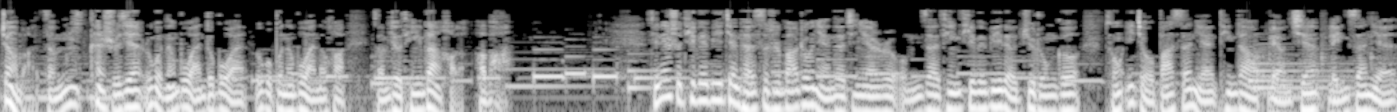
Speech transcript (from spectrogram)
这样吧，咱们看时间，如果能不玩都不玩，如果不能不玩的话，咱们就听一半好了，好不好？今天是 TVB 建台四十八周年的纪念日，我们在听 TVB 的剧中歌，从一九八三年听到两千零三年，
